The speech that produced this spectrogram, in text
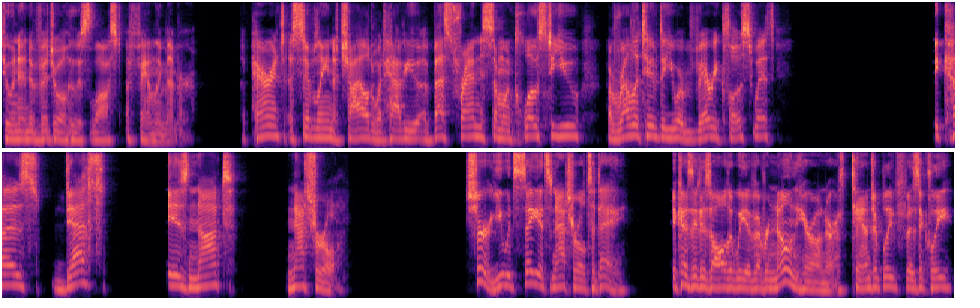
to an individual who has lost a family member a parent, a sibling, a child, what have you, a best friend, someone close to you, a relative that you are very close with. Because death is not natural. Sure, you would say it's natural today because it is all that we have ever known here on earth, tangibly, physically.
